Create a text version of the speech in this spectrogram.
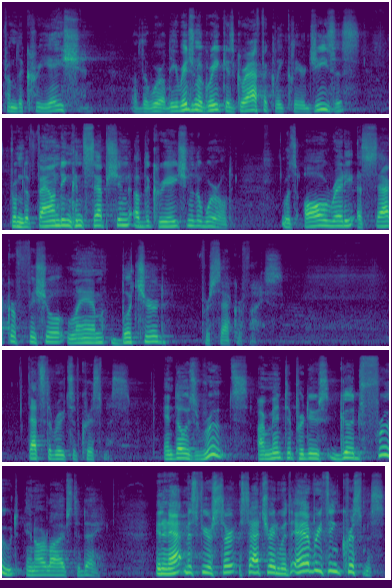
from the creation of the world. The original Greek is graphically clear. Jesus, from the founding conception of the creation of the world, was already a sacrificial lamb butchered for sacrifice. That's the roots of Christmas. And those roots are meant to produce good fruit in our lives today. In an atmosphere saturated with everything Christmas,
